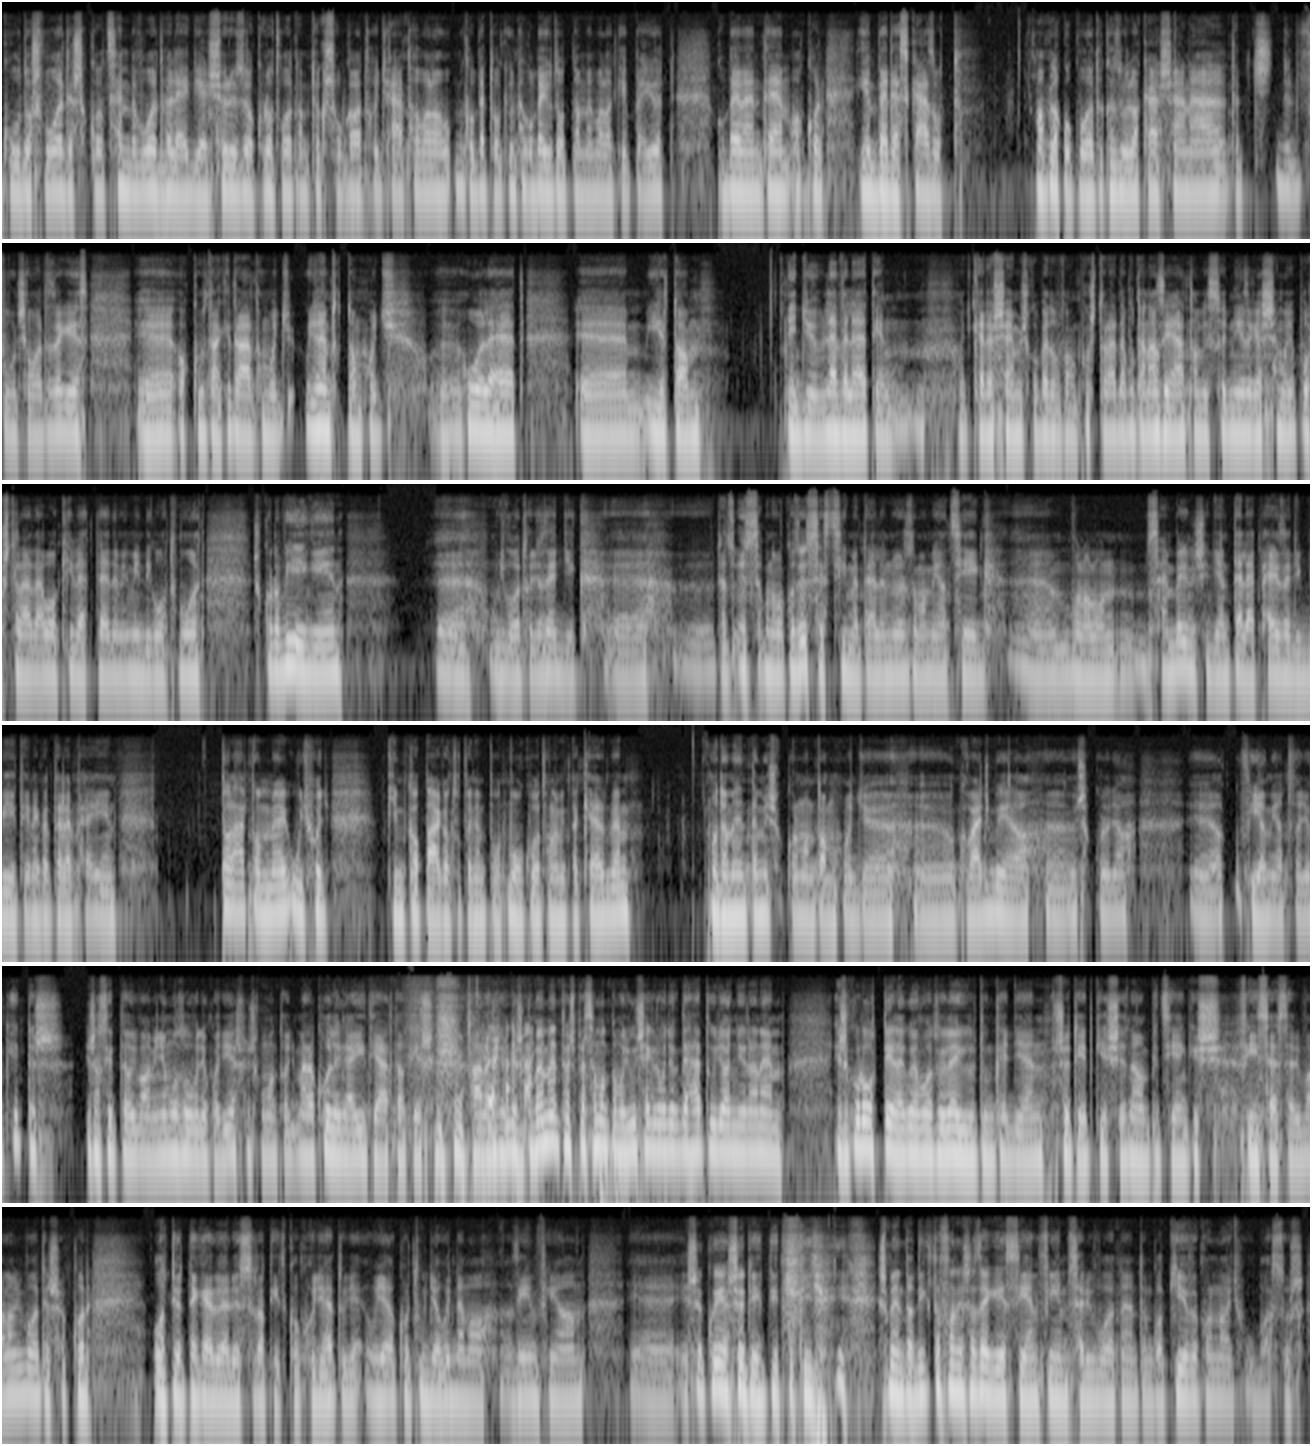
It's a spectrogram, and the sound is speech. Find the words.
kódos volt, és akkor ott szembe volt vele egy ilyen söröző, akkor ott voltam tök sokat, hogy hát ha valahol, mikor be tudok jutni, akkor bejutottam, mert valaképpen jött, akkor bementem, akkor ilyen bedeszkázott ablakok voltak az ő lakásánál, tehát furcsa volt az egész. Akkor utána kitaláltam, hogy ugye nem tudtam, hogy hol lehet. Írtam egy levelet, ilyen, hogy keresem, és akkor bedobtam a postaládába, utána azért álltam vissza, hogy nézegessem, hogy a postaládából kivette, de még mindig ott volt. És akkor a végén úgy volt, hogy az egyik, tehát összemondom, akkor az összes címet ellenőrzöm, ami a cég vonalon szembe jön, és egy ilyen telephely, az egyik BT-nek a telephelyén találtam meg, úgy, hogy kint kapálgatott, vagy nem tudom, mókolt valamit a kertben. Oda mentem, és akkor mondtam, hogy Kovács Béla, és akkor, hogy a, a fia miatt vagyok itt, és és azt hitte, hogy valami nyomozó vagyok, vagy ilyesmi, és akkor mondta, hogy már a kollégái itt jártak, és fáradjam, és akkor bementem, és persze mondtam, hogy újságíró vagyok, de hát úgy annyira nem. És akkor ott tényleg olyan volt, hogy leültünk egy ilyen sötét kis, ez nem pici ilyen kis fészerszerű valami volt, és akkor ott jöttek elő először a titkok, hogy hát ugye, ugye akkor tudja, hogy nem a, az én fiam, e, és akkor ilyen sötét titkok így, és ment a diktafon, és az egész ilyen filmszerű volt, nem tudom, amikor kijövök onnan, hogy hú basszus,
